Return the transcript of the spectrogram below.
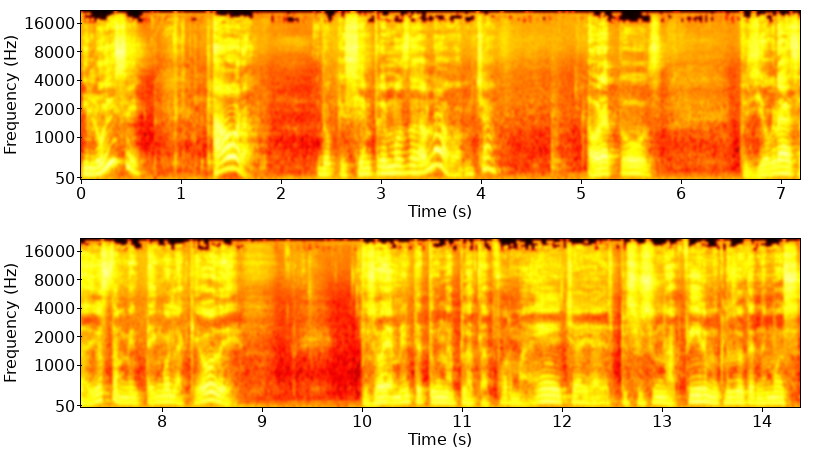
Y lo hice. Ahora, lo que siempre hemos hablado, mucha. Ahora todos, pues yo gracias a Dios también tengo la que ode. Pues obviamente tengo una plataforma hecha, ya después es una firma, incluso tenemos,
